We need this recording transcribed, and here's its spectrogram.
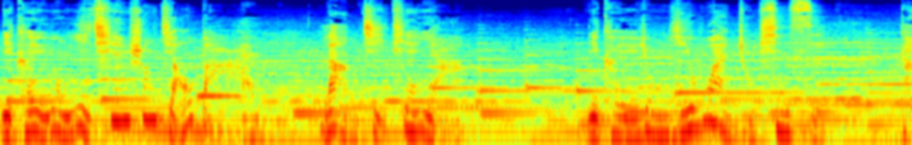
你可以用一千双脚板浪迹天涯，你可以用一万种心思感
